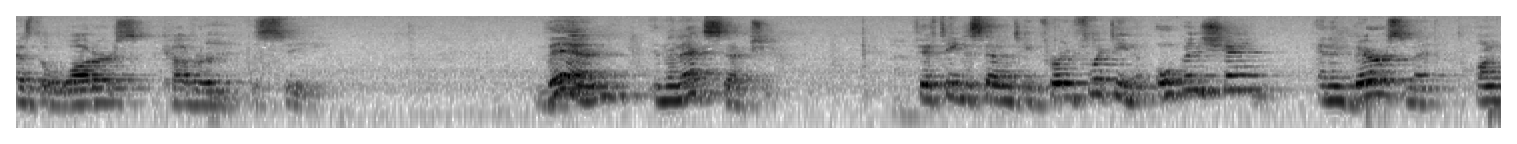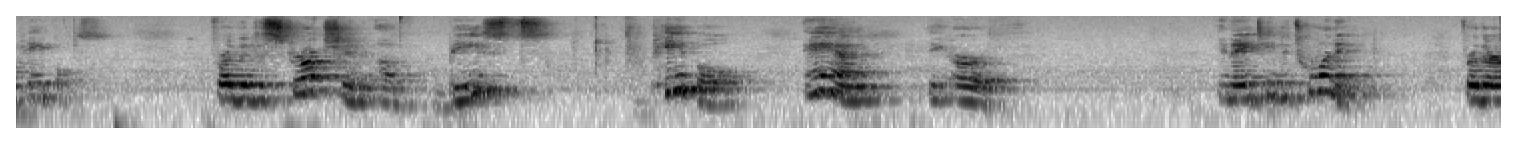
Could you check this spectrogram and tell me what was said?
as the waters cover the sea. Then, in the next section, 15 to 17, for inflicting open shame and embarrassment on peoples, for the destruction of beasts, people, and the earth. In 18 to 20, for their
